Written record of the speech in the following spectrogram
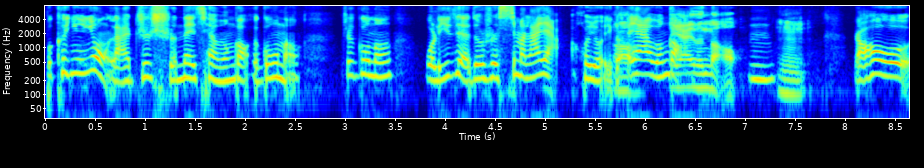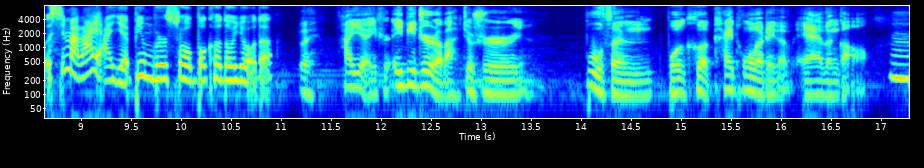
播客应用来支持内嵌文稿的功能。这个功能我理解就是喜马拉雅会有一个啊 AI 文稿，AI 文稿，嗯，嗯，然后喜马拉雅也并不是所有播客都有的，对，它也是 A B 制的吧？就是部分博客开通了这个 AI 文稿，嗯，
